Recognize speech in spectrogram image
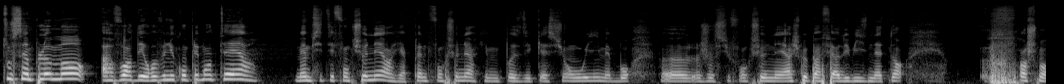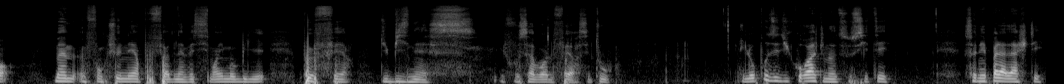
tout simplement avoir des revenus complémentaires. Même si tu es fonctionnaire, il y a plein de fonctionnaires qui me posent des questions. Oui, mais bon, euh, je suis fonctionnaire, je peux pas faire du business. Non, franchement, même un fonctionnaire pour faire de l'investissement immobilier peut faire du business. Il faut savoir le faire, c'est tout. Et l'opposé du courage dans notre société, ce n'est pas la lâcheté,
